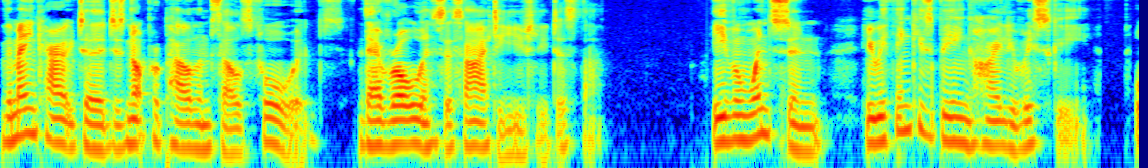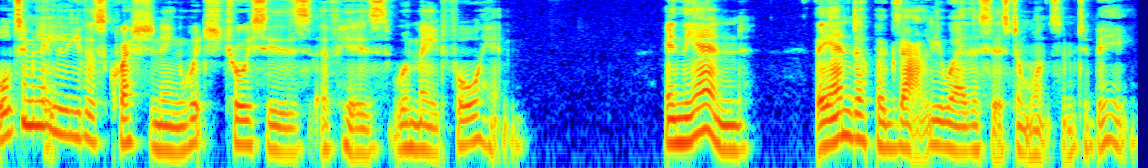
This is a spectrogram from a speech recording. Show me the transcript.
The main character does not propel themselves forwards, their role in society usually does that. Even Winston, who we think is being highly risky, ultimately leaves us questioning which choices of his were made for him. In the end, they end up exactly where the system wants them to be.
